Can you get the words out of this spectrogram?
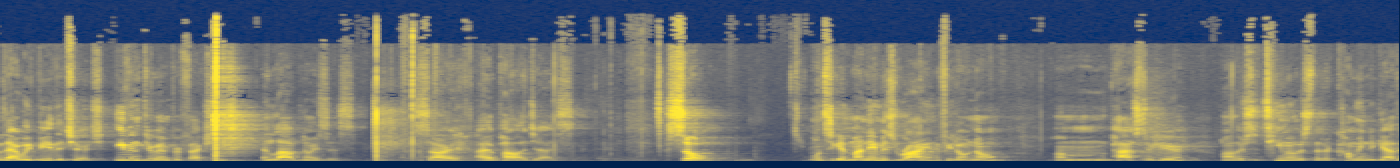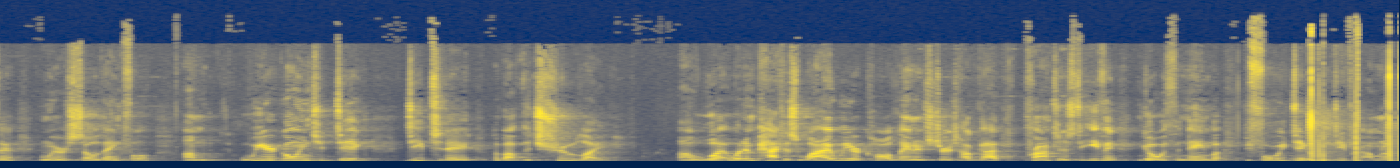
but that we be the church, even through imperfections and loud noises. Sorry, I apologize. So, once again, my name is Ryan, if you don't know. I'm the pastor here. Uh, there's a team of us that are coming together, and we are so thankful. Um, we're going to dig deep today about the true light. Uh, what, what impacted us, why we are called Lanterns Church, how God prompted us to even go with the name. But before we dig a little deeper, I'm going to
